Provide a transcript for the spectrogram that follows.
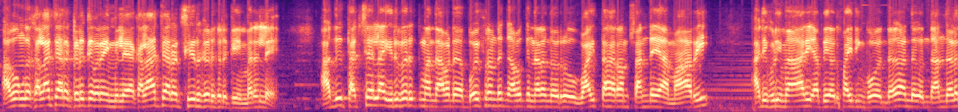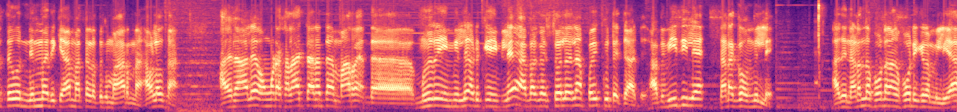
அவ உங்க கலாச்சாரம் கெடுக்க வரையும் இல்லையா? கலாச்சார சீர்கேடு கெடுக்கையும் வரல. அது தற்செயலா இருவருக்கும் அந்த அவட பாய் ஃப்ரெண்டுக்கும் அவருக்கு நடந்த ஒரு வாய்த்தகரம் சண்டையா மாறி அடிப்படி மாறி அப்படி ஒரு ஃபைட்டிங் போயிருந்த அந்த அந்த- அந்த இடத்த ஒரு நிம்மதிக்காக மற்ற இடத்துக்கு மாறினா அவ்வளவுதான். அதனால உங்களோட கலாச்சாரத்தை மற இந்த மீறையும் இல்லை அடுக்கையும் இல்லை அவங்க சொல்லலாம் பொய் குற்றச்சாட்டு. அது வீதியில நடக்கவும் இல்லை. அது நடந்த போட்டோ நாங்க போட்டிக்கிறோம் இல்லையா?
